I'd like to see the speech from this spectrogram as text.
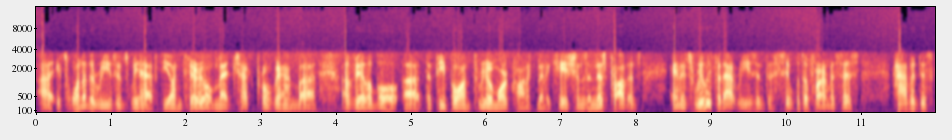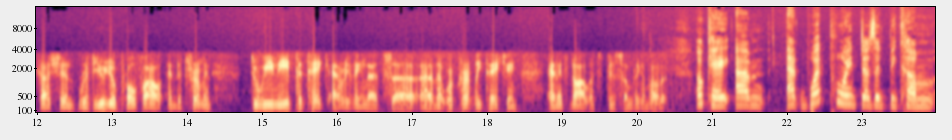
uh, it's one of the reasons we have the Ontario MedCheck program uh, available uh, to people on three or more chronic medications in this province. And it's really for that reason to sit with a pharmacist have a discussion, review your profile, and determine do we need to take everything that's uh, uh, that we're currently taking, and if not, let's do something about it. Okay. Um, at what point does it become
